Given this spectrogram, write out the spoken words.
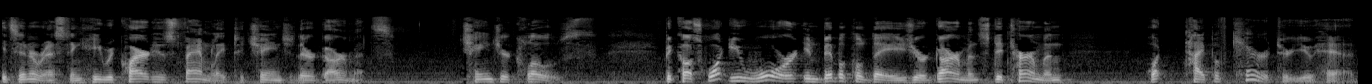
it's interesting, he required his family to change their garments, change your clothes. Because what you wore in biblical days, your garments, determine what type of character you had.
